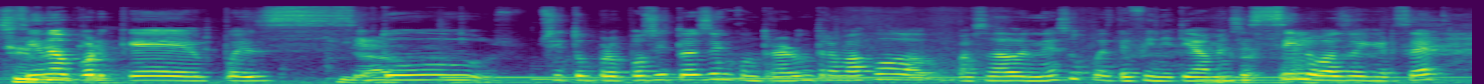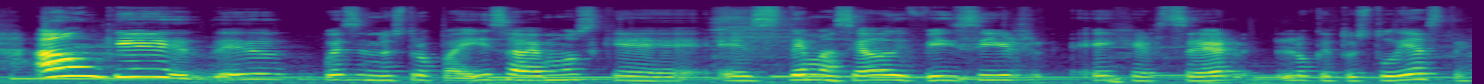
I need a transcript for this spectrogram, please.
sino porque pues si tú si tu propósito es encontrar un trabajo basado en eso pues definitivamente sí lo vas a ejercer aunque eh, pues en nuestro país sabemos que es demasiado difícil ejercer lo que tú estudiaste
